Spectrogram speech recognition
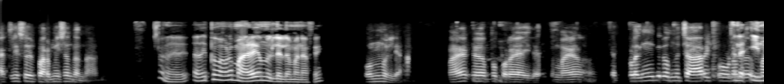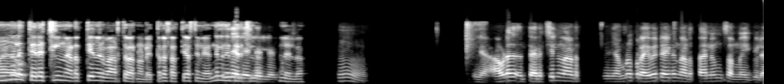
അറ്റ്ലീസ്റ്റ് ഒരു പെർമിഷൻ തന്നാണ്. അതെ, അതിപ്പോ അവിടെ മഴയൊന്നും ഇല്ലല്ലോ മനാഫെ? ഒന്നുമില്ല. മഴയൊക്കെ ഇപ്പൊ കൊറേ ആയില്ലേ? മഴ എപ്പോഴെങ്കിലും ഒന്ന് ചാറി പോകണം ഇന്നലെ തെരച്ചിൽ നടത്തിയെന്നൊരു വാർത്ത പറഞ്ഞോണ്ട് എത്ര സത്യാവസ്ഥ ഇന്നലെ തെരച്ചിൽ ഇല്ല ഇല്ല ഇല്ല. ഇല്ലല്ലോ. ഇല്ല അവിടെ തെരച്ചിൽ നട നമ്മൾ പ്രൈവറ്റ് ആയിട്ട് നടത്താനും സമ്മതിക്കൂല.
